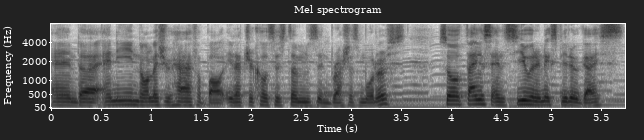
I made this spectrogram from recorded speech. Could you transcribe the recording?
and uh, any knowledge you have about electrical systems in brushless motors. So thanks and see you in the next video guys.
